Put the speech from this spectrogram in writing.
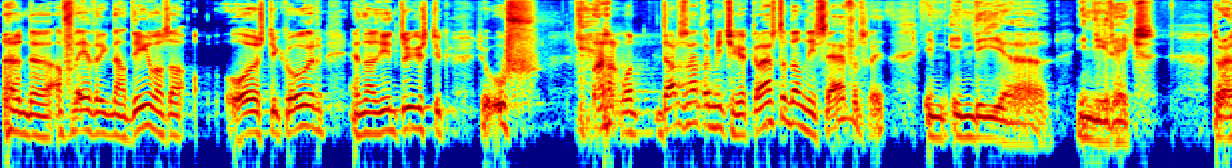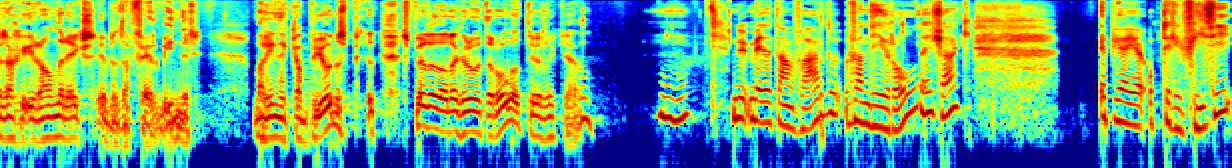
de aflevering nadien was dat oh, een stuk hoger en nadien terug een stuk, zo oef. Want daar zat een beetje gekruister dan die cijfers hè, in, in, die, eh, in die reeks. Terwijl dat in andere reeks hebben dat veel minder. Maar in de kampioenen spelen, spelen dat een grote rol natuurlijk. Ja. Mhm. Nu, met het aanvaarden van die rol, hè, Jacques, heb jij je op televisie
